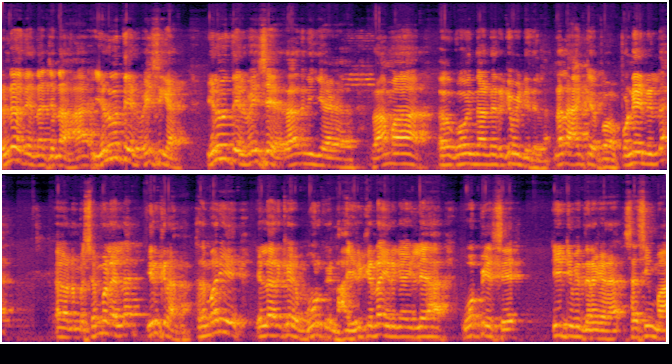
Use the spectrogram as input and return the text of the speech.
ரெண்டாவது என்னாச்சுன்னா எழுபத்தேழு வயசுங்க. எழுபத்தேழு வயசு. அதாவது நீங்கள் ராமா கோவிந்தான்னு இருக்க வேண்டியதில்லை. நல்லா ஆக்டிவ் பொன்னேன்னு இல்லை நம்ம நம்ம செம்மலையில் இருக்கிறாங்க. அது மாதிரி எல்லாருக்கும் ஊருக்கு நான் இருக்கேன்னா இருக்கேன் இல்லையா? ஓபிஎஸ்ஸு டிடிவி தினகரன் சசிமா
